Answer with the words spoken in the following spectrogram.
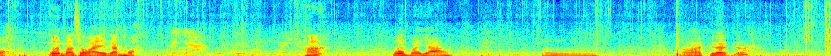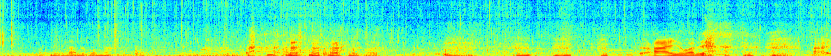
บ่เพิ่นปลาสวายคือกันบ่ปลาอย่างฮะเพิ่นปลายางเออปลาเกลือเกลือนี่นะทุกคนนะอายว่ะเดิอาย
